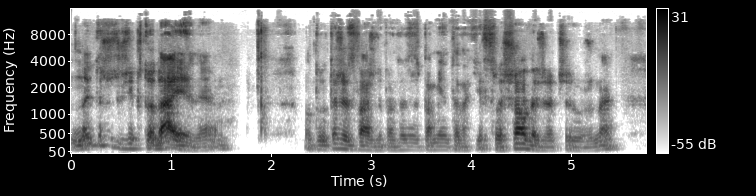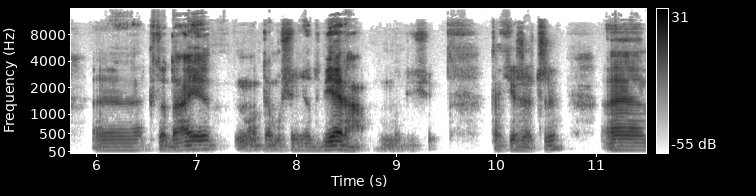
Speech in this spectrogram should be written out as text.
No i też oczywiście kto daje, nie? Bo to też jest ważne, pan też pamięta takie fleszowe rzeczy różne, E, kto daje, no temu się nie odbiera, mówi się takie rzeczy. E,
